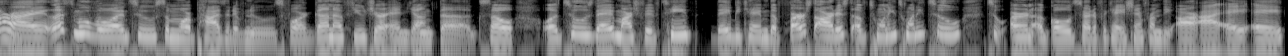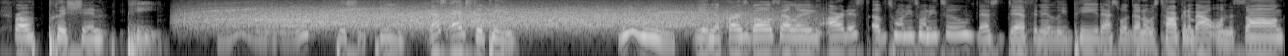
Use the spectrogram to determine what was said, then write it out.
All right, let's move on to some more positive news for Gunna, Future, and Young Thug. So on Tuesday, March 15th, they became the first artist of 2022 to earn a gold certification from the RIAA for Pushin P. Pushin P. That's extra P. Mm-hmm. Being the first gold selling artist of 2022, that's definitely P. That's what Gunna was talking about on the song.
